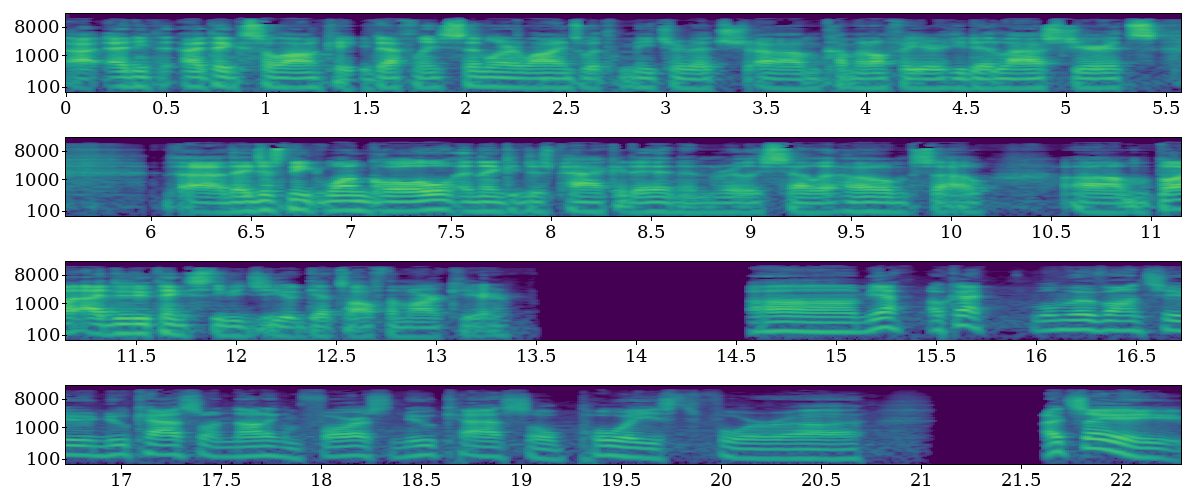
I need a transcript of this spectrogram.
uh, anything. I think Solanke definitely similar lines with Mitrovic um, coming off a year he did last year. It's uh, they just need one goal and they can just pack it in and really sell it home. So, um, but I do think Stevie G gets off the mark here. Um, yeah, okay. We'll move on to Newcastle and Nottingham Forest. Newcastle poised for, uh, I'd say,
